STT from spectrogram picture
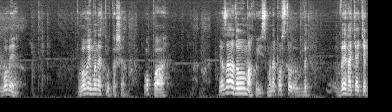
Лови. Лови мене тут ще. Опа. Я зараз довимахуюсь, мене просто вигатять як.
